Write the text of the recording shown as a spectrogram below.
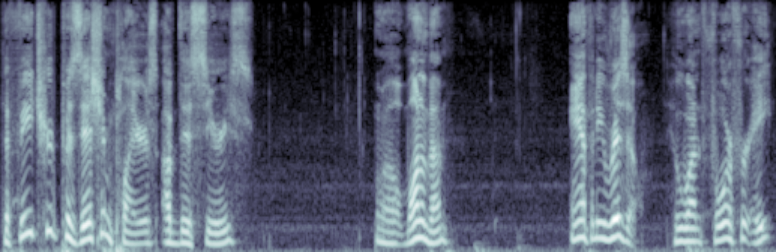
The featured position players of this series, well, one of them, Anthony Rizzo, who went four for eight,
